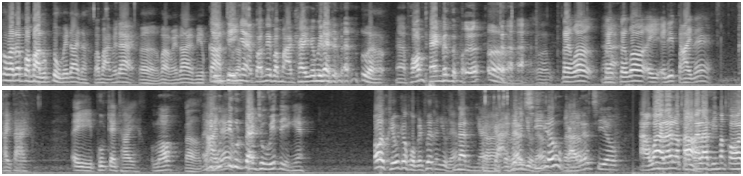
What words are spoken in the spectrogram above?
ก็มาได้ประมาทหลวงตู่ไม่ได้นะประมาทไม่ได้ เออประมาทไม่ได้มีโอจกาสริงๆเนี่ยตอนนี้ประมาทใครก็ไม่ได้ทั้งนั้นเออ อ่าพร้อมแทงกันเสมอ เออเออ แต่ว่าแต่อ่าแต่ว่าไอ้ไอ้นี่ตายแน่ ใครตายไอ้ภูมิใจไทย เหรอเอออันนี้คุณตายแน่ นี่คุณแฟนชูวิทย์นี่อย่างเงี้ยอ๋อคิวกับผมเป็นเพื่อนกันอยู่แล้วนั่นไงอ่ากะเป็นเพื่แล้อนวกันอยู่เชีแล้วยวนะกะแล้วเชียวอ่าว่าแล้วเรากลับมาราศีมังกร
